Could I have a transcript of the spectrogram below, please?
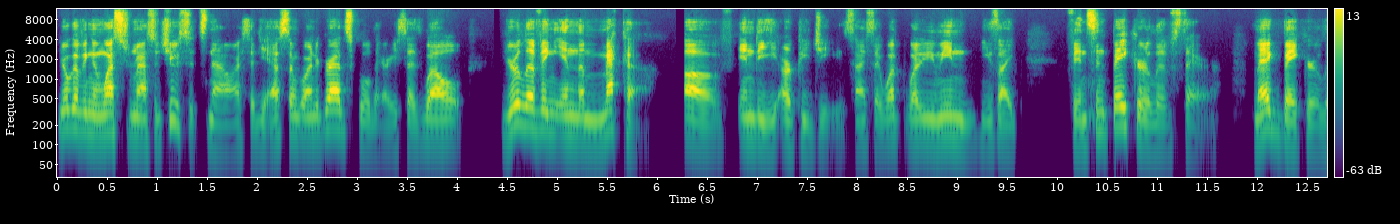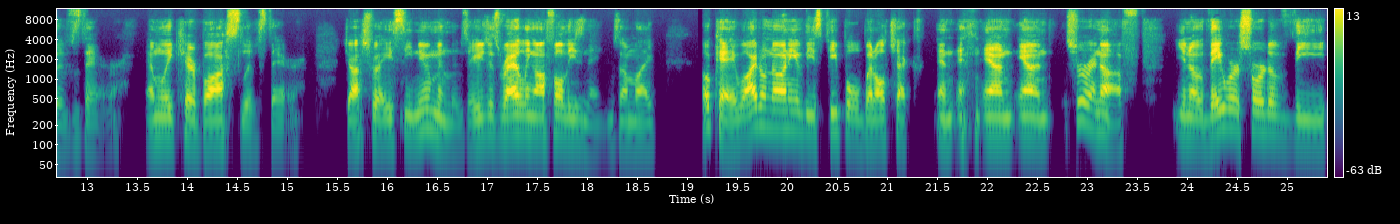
you're living in western massachusetts now. I said yes i'm going to grad school there. He says well you're living in the mecca of indie RPGs. And I say, what, what do you mean? He's like, Vincent Baker lives there. Meg Baker lives there. Emily Care Boss lives there. Joshua A.C. Newman lives there. He's just rattling off all these names. I'm like, okay, well, I don't know any of these people, but I'll check. And, and, and, and sure enough, you know, they were sort of the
